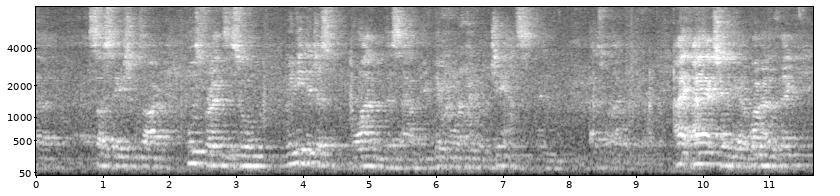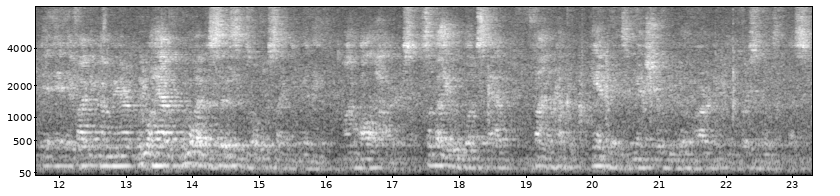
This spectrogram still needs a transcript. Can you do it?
uh, associations are, whose friends is whom. We need to just broaden this out and give more people a chance, and that's what I would do. I, I actually, uh, one other thing, if I become mayor, we will have, we will have a citizens oversight committee on all hires. Somebody who looks at, find a couple candidates and make sure we really are the person has the best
